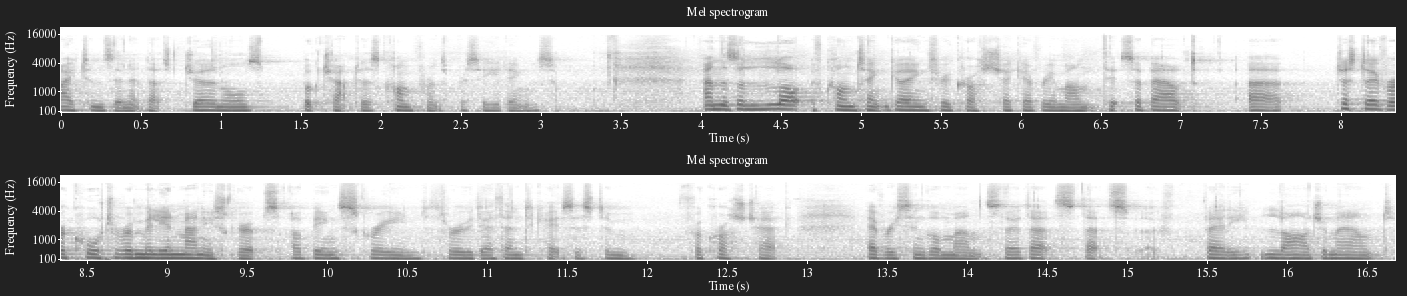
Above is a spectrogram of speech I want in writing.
items in it. That's journals, book chapters, conference proceedings. And there's a lot of content going through Crosscheck every month. It's about uh, just over a quarter of a million manuscripts are being screened through the iThenticate system for Crosscheck every single month. So that's, that's a fairly large amount.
